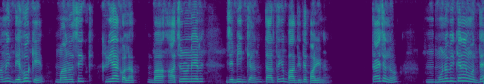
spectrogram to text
আমি দেহকে মানসিক ক্রিয়াকলাপ বা আচরণের যে বিজ্ঞান, তার থেকে বাদ দিতে পারি না। তাই জন্য মনোবিজ্ঞানের মধ্যে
